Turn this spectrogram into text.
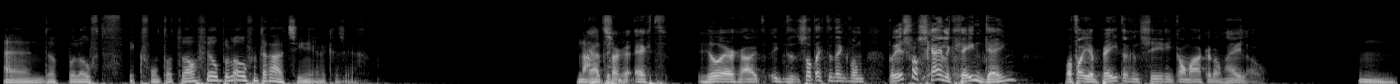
En dat belooft, ik vond dat wel veelbelovend eruit zien, eerlijk gezegd. Nou, ja, het zag er echt heel erg uit. Ik zat echt te denken van, er is waarschijnlijk geen game waarvan je beter een serie kan maken dan Halo. Hmm.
